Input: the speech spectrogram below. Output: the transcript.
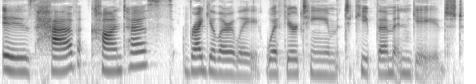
is have contests regularly with your team to keep them engaged.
